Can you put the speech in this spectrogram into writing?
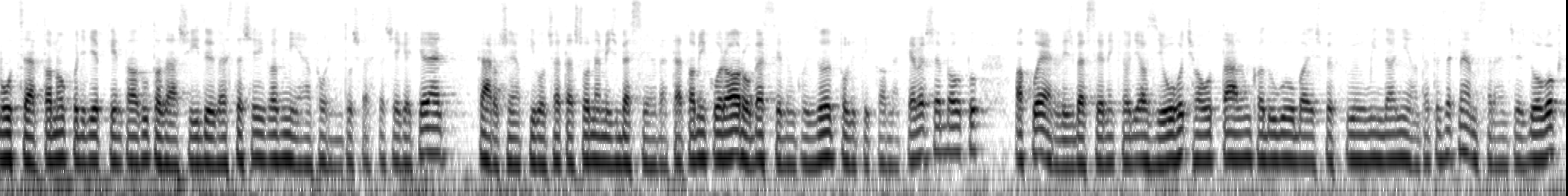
módszertanok, hogy egyébként az utazási időveszteség az milyen forintos veszteséget jelent, károsanyag kibocsátásról nem is beszélve. Tehát amikor arról beszélünk, hogy zöld politika, meg kevesebb autó, akkor erről is beszélni kell, hogy az jó, hogyha ott állunk a dugóba és befülünk mindannyian. Tehát ezek nem szerencsés dolgok.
